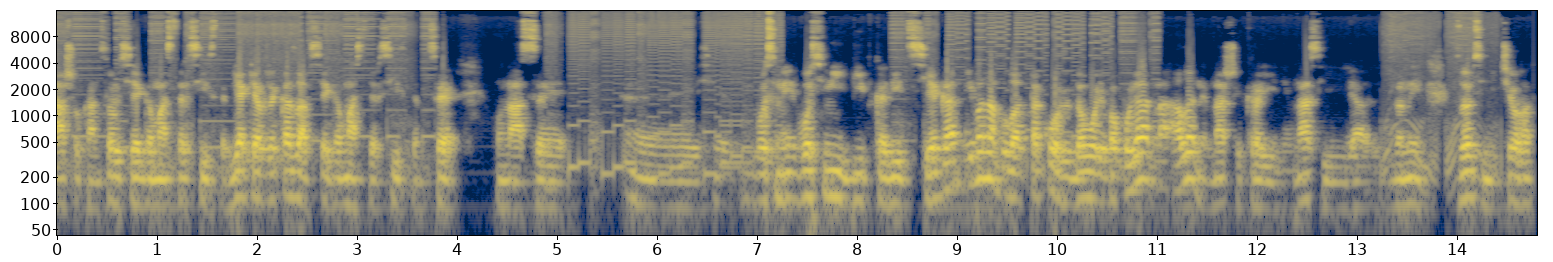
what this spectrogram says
нашу консоль Sega Master System. Як я вже казав, Sega Master System це у нас е, е, 8 бітка від Sega, і вона була також доволі популярна, але не в нашій країні. В нас її я за неї зовсім нічого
